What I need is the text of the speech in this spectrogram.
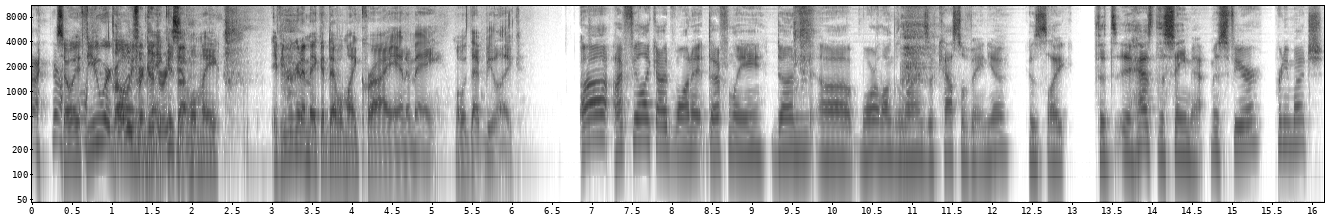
So if you were Probably going for to good make reason. a Devil May, if you were going to make a Devil May Cry anime, what would that be like? Uh, I feel like I'd want it definitely done uh more along the lines of Castlevania because like that it has the same atmosphere pretty much,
